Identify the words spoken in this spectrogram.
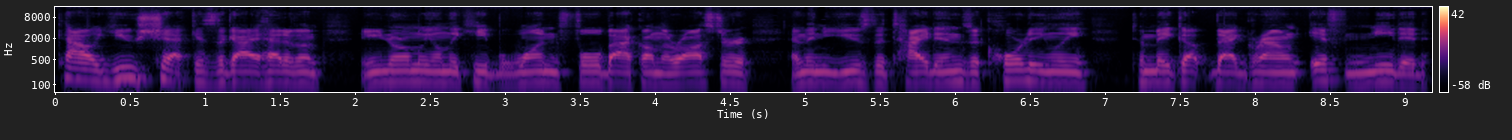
Kyle Juszczyk is the guy ahead of him, and you normally only keep one fullback on the roster, and then you use the tight ends accordingly to make up that ground if needed.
